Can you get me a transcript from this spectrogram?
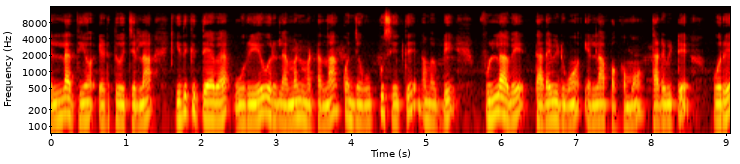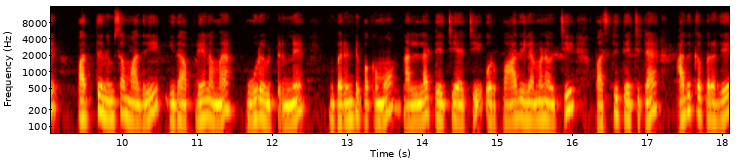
எல்லாத்தையும் எடுத்து வச்சிடலாம். இதுக்கு தேவை ஒரே ஒரு லெமன் மட்டும்தான். கொஞ்சம் உப்பு சேர்த்து நம்ம இப்படி ஃபுல்லாகவே தடவிடுவோம் எல்லா பக்கமும். தடவிட்டு ஒரு பத்து நிமிஷம் மாதிரி இதை அப்படியே நம்ம ஊற விட்டுருன்னு இப்போ ரெண்டு பக்கமும் நல்லா தேய்ச்சியாச்சு. ஒரு பாதி லெமனை வச்சு ஃபஸ்ட்டு தேய்ச்சிட்டேன். அதுக்கு பிறகு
